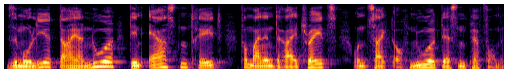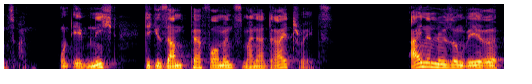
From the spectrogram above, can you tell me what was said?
simuliert daher nur den ersten Trade von meinen drei Trades und zeigt auch nur dessen Performance an und eben nicht die Gesamtperformance meiner drei Trades. Eine Lösung wäre,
